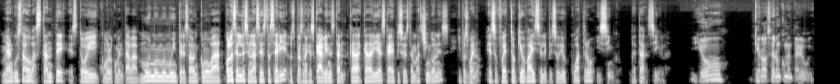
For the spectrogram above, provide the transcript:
me han gustado bastante. Estoy, como lo comentaba, muy, muy, muy, muy interesado en cómo va, cuál va a ser el desenlace de esta serie. Los personajes cada, bien están, cada, cada día, cada episodio están más chingones. Y pues bueno, eso fue Tokyo Vice, el episodio 4 y 5. Neta, síguela. Yo quiero hacer un comentario, güey.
